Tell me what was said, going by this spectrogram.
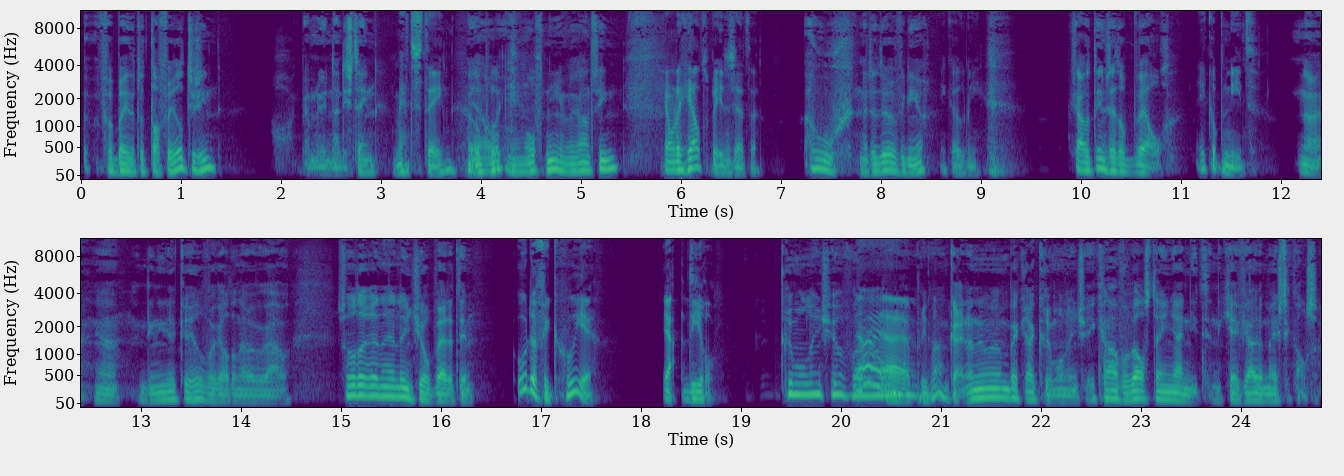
verbeterde tafereeltje zien ben benieuwd naar die steen. Met steen, hopelijk. Ja, of niet, we gaan het zien. Gaan we er geld op inzetten? Oeh, nee, dat durf ik niet hoor. Ik ook niet. Ik zou het inzetten op wel. Ik op niet. Nou ja, ik denk niet dat ik er heel veel geld aan heb overgehouden. Zullen we er een lunchje op wedden, Tim? Oeh, dat vind ik goeie. Ja, deal. Krummellunchje? Of, ja, ja, prima. Oké, okay, dan doen we een bekkerij krummellunchje. Ik ga voor wel steen, jij niet. En ik geef jou de meeste kansen.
